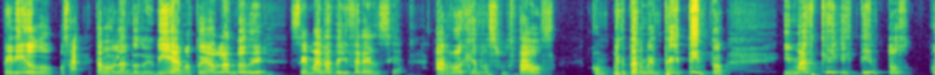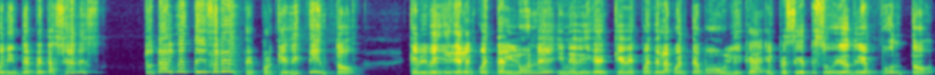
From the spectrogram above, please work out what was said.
periodo, o sea, estamos hablando de días, no estoy hablando de semanas de diferencia, arrojen resultados completamente distintos. Y más que distintos, con interpretaciones totalmente diferentes, porque es distinto que a mí me llegue la encuesta el lunes y me digan que después de la cuenta pública el presidente subió 10 puntos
